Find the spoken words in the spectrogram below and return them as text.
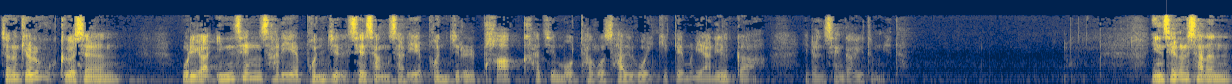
저는 결국 그것은 우리가 인생살이의 본질, 세상살이의 본질을 파악하지 못하고 살고 있기 때문이 아닐까 이런 생각이 듭니다. 인생을 사는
